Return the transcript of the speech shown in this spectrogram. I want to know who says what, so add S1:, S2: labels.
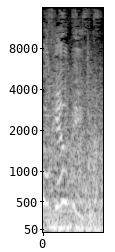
S1: Don't kill me!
